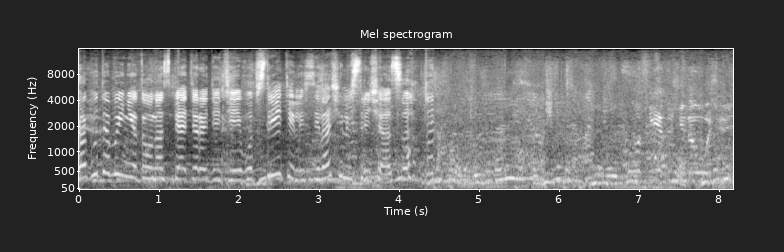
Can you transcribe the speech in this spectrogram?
Как будто бы нету у нас пятеро детей. Вот встретились и начали встречаться. Следующий на очередь.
